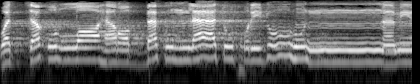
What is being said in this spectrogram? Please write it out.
واتقوا الله ربكم لا تخرجوهن من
